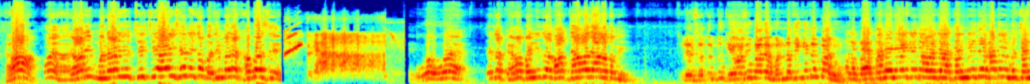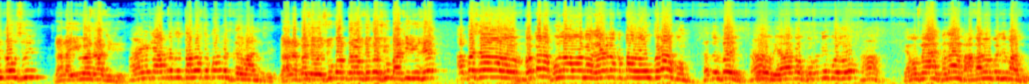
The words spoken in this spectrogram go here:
હા. ઓય હરારી મનારી ચીચી આવી છે ને તો બધી મને ખબર છે. ઓવે ઓવે એટલે ભેમા ભાઈ ની તો વાત જવા જાલો તમે. એટલે શત્રુ તું કેવા શું માંગે મન નથી કેતો પાછું. એટલે ભાઈ તને નહીં કેતો હોય તો તને નહીં દેખાતો હું તને કહું છું. ના ના એ વાત સાચી છે. હા એટલે આપણે તો તમારે તો કામ જ કરવાનું છે. ના ના બસ હવે શું કામ કરાવું છે કે શું બાકી રહ્યું છે? આ બસ બટાણા ફોલાવવાના રેગડા કપાવવાના એવું કરાવો કોમ. સતુરભાઈ હા. વ્યવહારમાં ખોટું નહીં બોલો. હા. એમાં ભાઈ આ ભલા ભાગાનો પડશે પાછું.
